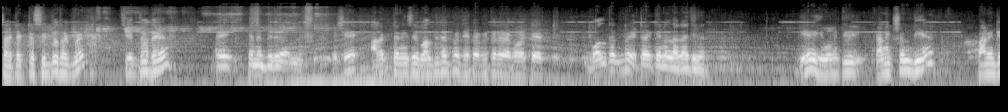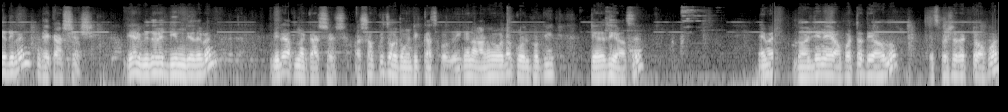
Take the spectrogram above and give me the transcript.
সাইডে একটা ছিদ্র থাকবে। ছিদ্র দিয়ে এই এইখানে বেড়ে যাবে। এসে আরেকটা নিচে বালতি থাকবে যেটা ভিতরে এরকম একটা বল থাকবে, এটা এখানে লাগাই দিবেন। দিয়ে ইউনিটি কানেকশন দিয়ে পানি দিয়ে দিবেন, দিয়ে কাজ শেষ। এর ভিতরে ডিম দিয়ে দেবেন, দিলে আপনার কাজ শেষ। আর সব কিছু অটোমেটিক কাজ করবে। এখানে আঠারোটা কোয়েল পাখি টেরে দিয়ে আছে। এম দশ দিন এই অফারটা দেওয়া হলো। স্পেশাল একটা অফার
